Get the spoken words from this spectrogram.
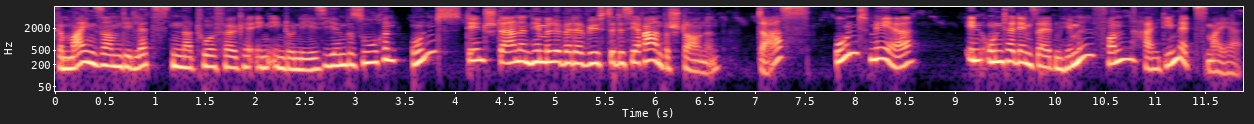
gemeinsam die letzten Naturvölker in Indonesien besuchen und den Sternenhimmel über der Wüste des Iran bestaunen. Das und mehr in Unter demselben Himmel von Heidi Metzmeier.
